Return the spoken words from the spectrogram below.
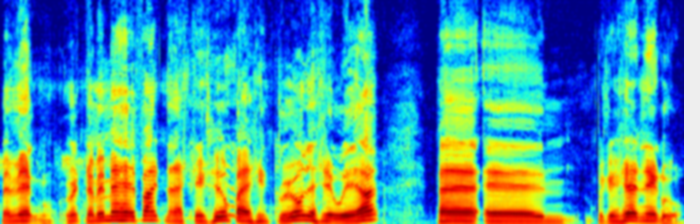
Perfecto. También me hace falta la extensión para el cinturón de seguridad para eh, que sea negro.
